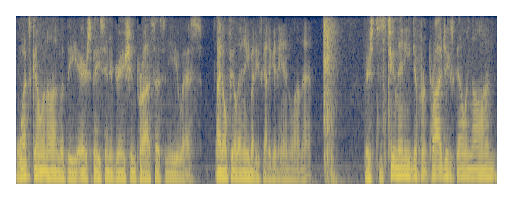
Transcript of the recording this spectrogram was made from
What's going on with the airspace integration process in the U.S. I don't feel that anybody's got a good handle on that. There's just too many different projects going on,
